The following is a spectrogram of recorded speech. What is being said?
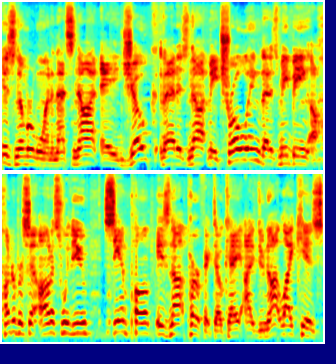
is number one. And that's not a joke. That is not me trolling. That is me being 100% honest with you. CM Punk is not perfect, okay? I do not like his,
